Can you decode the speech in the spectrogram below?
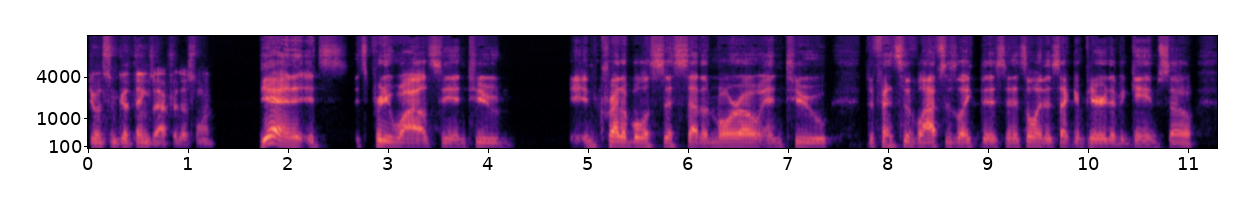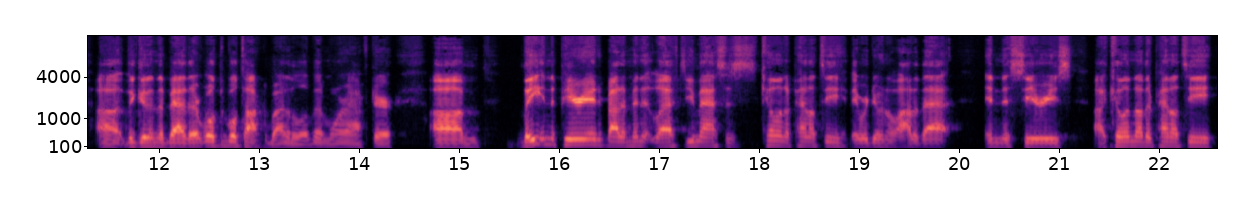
doing some good things after this one. Yeah, and it's it's pretty wild seeing two incredible assists out of Morrow and two defensive lapses like this, and it's only the second period of a game. So uh, the good and the bad there. We'll we'll talk about it a little bit more after. Um, late in the period, about a minute left. UMass is killing a penalty. They were doing a lot of that in this series. Uh, kill another penalty,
